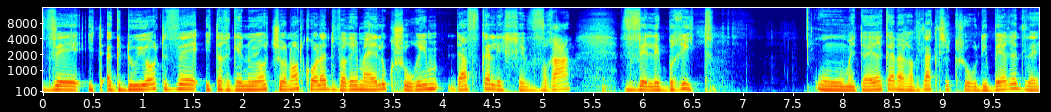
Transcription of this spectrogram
והתאגדויות והתארגנויות שונות, כל הדברים האלו קשורים דווקא לחברה ולברית. הוא מתאר כאן הרב זקס שכשהוא דיבר את זה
